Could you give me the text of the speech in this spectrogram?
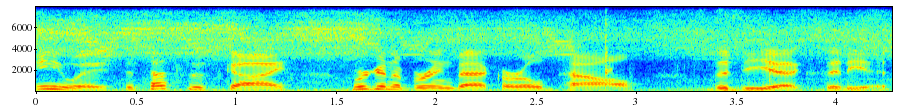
Anyway, to test this guy, we're going to bring back our old pal, the DX Idiot.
